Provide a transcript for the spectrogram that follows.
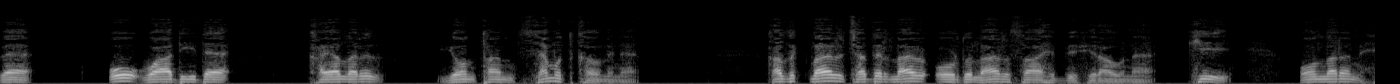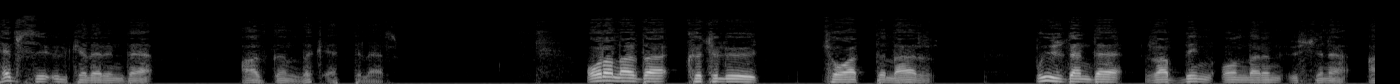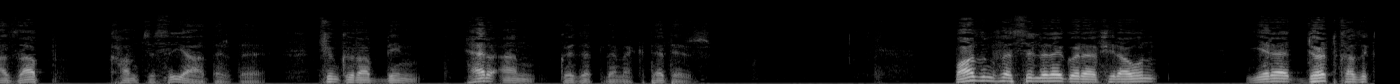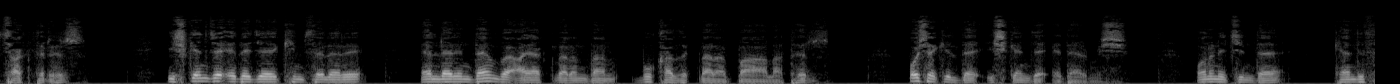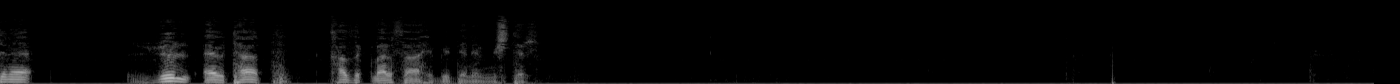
ve o vadide kayaları yontan Semut kavmine, kazıklar, çadırlar, ordular sahibi Firavun'a ki onların hepsi ülkelerinde azgınlık ettiler. Oralarda kötülüğü çoğalttılar. Bu yüzden de Rabbin onların üstüne azap kamçısı yağdırdı. Çünkü Rabbin her an gözetlemektedir. Bazı müfessirlere göre Firavun yere dört kazık çaktırır, işkence edeceği kimseleri ellerinden ve ayaklarından bu kazıklara bağlatır, o şekilde işkence edermiş. Onun içinde kendisine zül evtat kazıklar sahibi denilmiştir.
